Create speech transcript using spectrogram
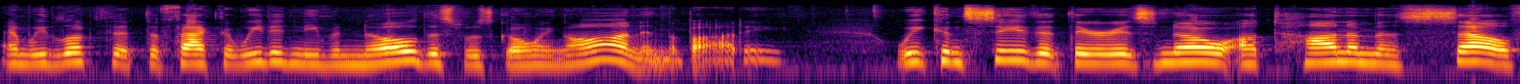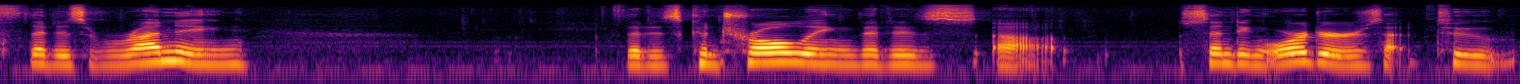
and we looked at the fact that we didn't even know this was going on in the body, we can see that there is no autonomous self that is running, that is controlling, that is uh, sending orders to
